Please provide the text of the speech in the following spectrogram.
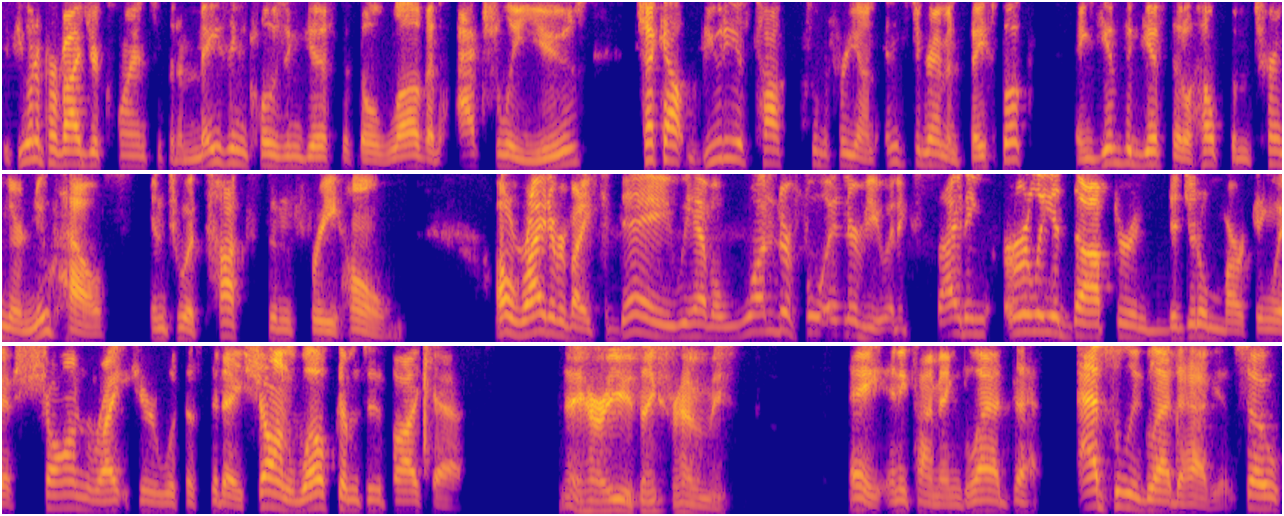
If you want to provide your clients with an amazing closing gift that they'll love and actually use, check out Beauty of Toxin Free on Instagram and Facebook and give the gift that'll help them turn their new house into a toxin free home. All right, everybody, today we have a wonderful interview, an exciting early adopter in digital marketing. We have Sean right here with us today. Sean, welcome to the podcast. Hey, how are you? Thanks for having me hey, anytime, and glad to absolutely glad to have you. So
